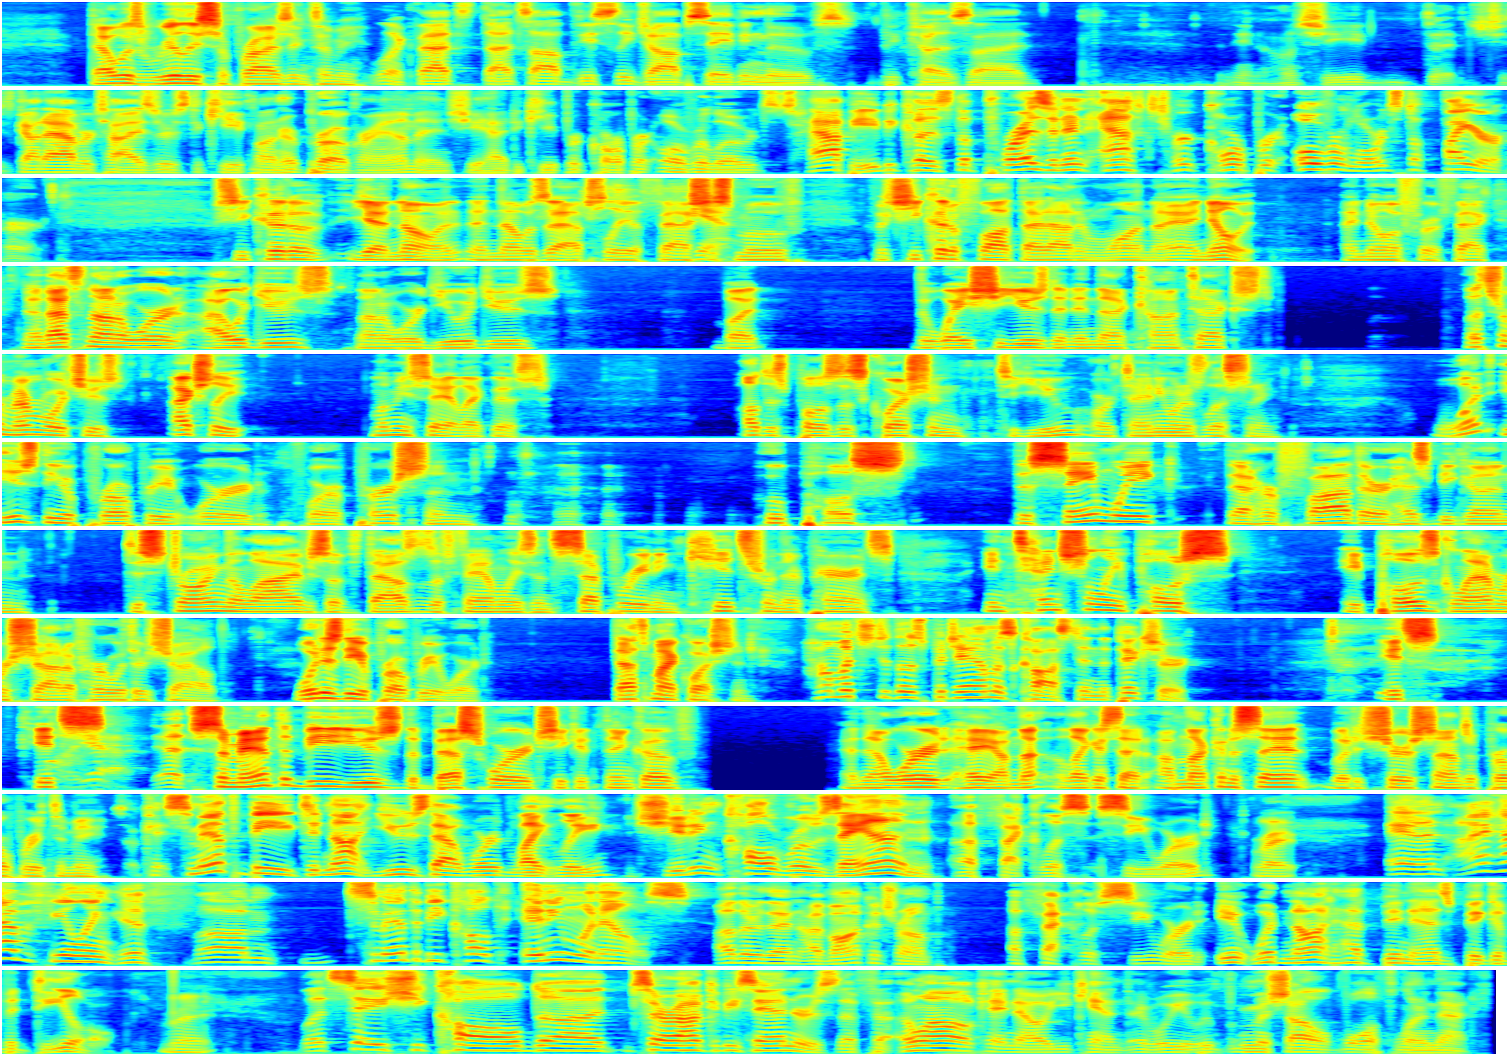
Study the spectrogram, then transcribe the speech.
that was really surprising to me. Look, that's that's obviously job saving moves because uh, you know she she's got advertisers to keep on her program, and she had to keep her corporate overlords happy because the president asked her corporate overlords to fire her. She could have yeah no, and, and that was absolutely a fascist Yeah. move. But she could have fought that out and won. I, I know it. I know it for a fact. Now that's not a word I would use, not a word you would use, but the way she used it in that context. Let's remember what she was actually. Let me say it like this. I'll just pose this question to you or to anyone who's listening. What is the appropriate word for a person who posts the same week that her father has begun destroying the lives of thousands of families and separating kids from their parents, intentionally posts a posed glamour shot of her with her child. What is the appropriate word? That's my question. How much do those pajamas cost in the picture? It's it's oh, that's Samantha Bee used the best word she could think of. And that word, hey, I'm not like I said, I'm not going to say it, but it sure sounds appropriate to me. okay. Samantha Bee did not use that word lightly. She didn't call Roseanne a feckless c word. Right. And I have a feeling if um, Samantha Bee called anyone else other than Ivanka Trump a feckless C word, it would not have been as big of a deal. Right. Let's say she called uh, Sarah Huckabee Sanders. The fe- well, okay, no, you can't. We, Michelle Wolf learned that.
